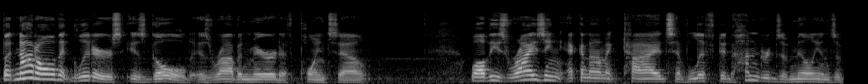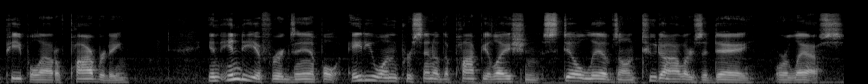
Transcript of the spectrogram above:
But not all that glitters is gold, as Robyn Meredith points out. While these rising economic tides have lifted hundreds of millions of people out of poverty, in India, for example, 81% of the population still lives on $2 a day or less.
